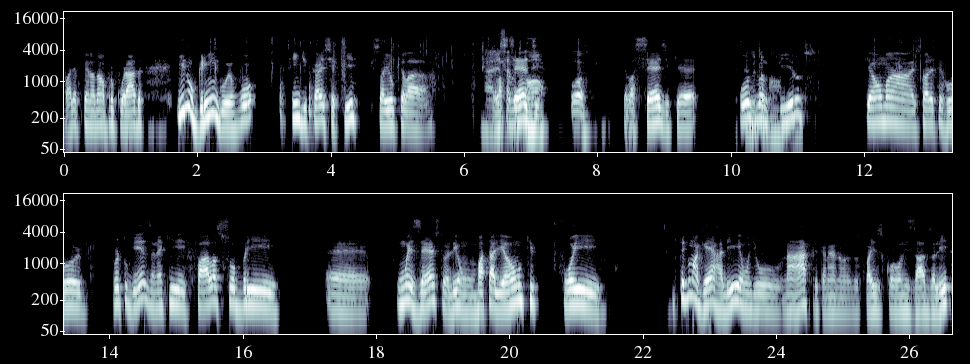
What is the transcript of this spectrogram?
Vale a pena dar uma procurada. E no gringo, eu vou indicar esse aqui, que saiu pela, ah, pela SESI, é pela SESI, que é esse é Os é Vampiros, bom. que é uma história de terror portuguesa, né, que fala sobre é, um exército ali, um batalhão que foi teve uma guerra ali, onde o, na África, né, nos países colonizados ali,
